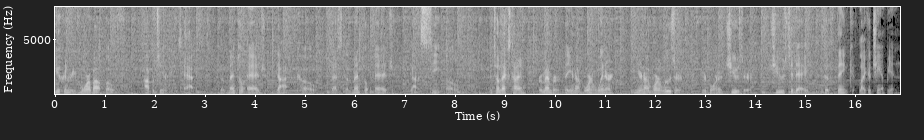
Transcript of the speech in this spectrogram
You can read more about both opportunities at thementaledge.co. That's thementaledge.co. Until next time, remember that you're not born a winner and you're not born a loser. You're born a chooser. Choose today to think like a champion.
